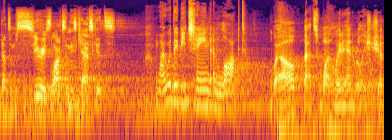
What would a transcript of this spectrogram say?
Got some serious locks in these caskets. Why would they be chained and locked? Well, that's one way to end a relationship.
